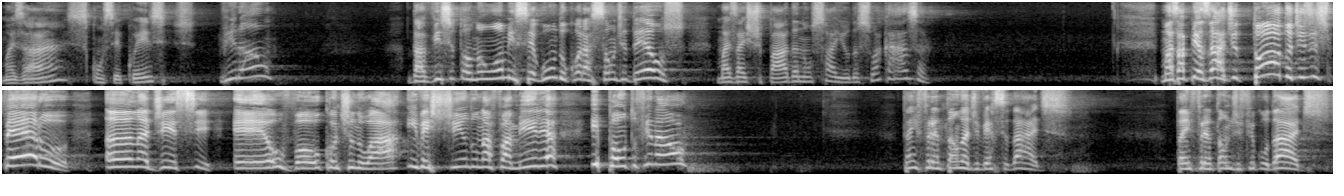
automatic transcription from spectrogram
mas as consequências virão. Davi se tornou um homem segundo o coração de Deus, mas a espada não saiu da sua casa. Mas apesar de todo o desespero, Ana disse: Eu vou continuar investindo na família e ponto final. Está enfrentando adversidades? Está enfrentando dificuldades?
